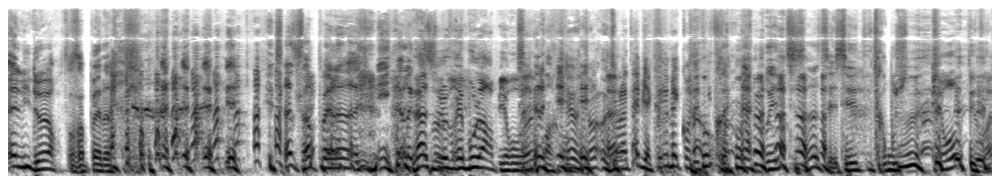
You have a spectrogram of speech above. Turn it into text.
Un leader, ça s'appelle. ça s'appelle. Là, c'est le vrai boulard, Pierrot. hein. Sur la table, il n'y a que les mecs qui ont des titres. Oui, c'est ça, c'est des titres mouches. Pierrot, c'est vrai,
